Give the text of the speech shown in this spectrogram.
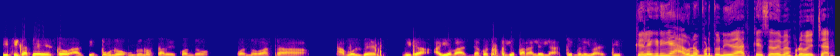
y fíjate, eso al tiempo uno uno no sabe cuándo cuándo vas a, a volver Mira, ahí va, la cosa sigue paralela, ¿quién me lo iba a decir? Qué alegría, una oportunidad que se debe aprovechar.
